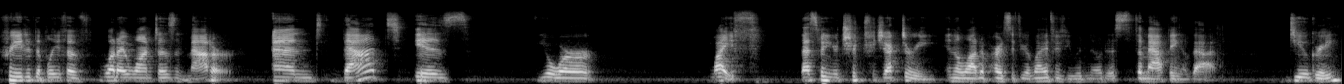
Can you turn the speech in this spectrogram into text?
created the belief of what I want doesn't matter. And that is your life that's been your tra- trajectory in a lot of parts of your life if you would notice the mapping of that. Do you agree?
